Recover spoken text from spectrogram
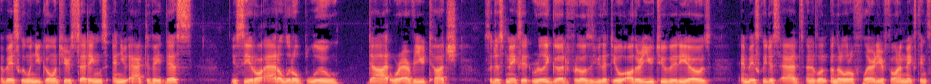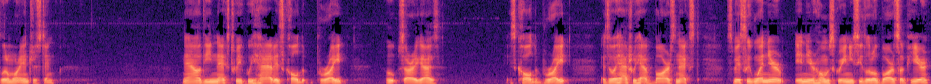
Now basically when you go into your settings and you activate this, you see it'll add a little blue dot wherever you touch. So it just makes it really good for those of you that do other YouTube videos and basically just adds another little flair to your phone and makes things a little more interesting. Now the next tweak we have is called Bright. Oops, sorry guys. It's called Bright. As we actually have bars next. So basically when you're in your home screen, you see little bars up here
